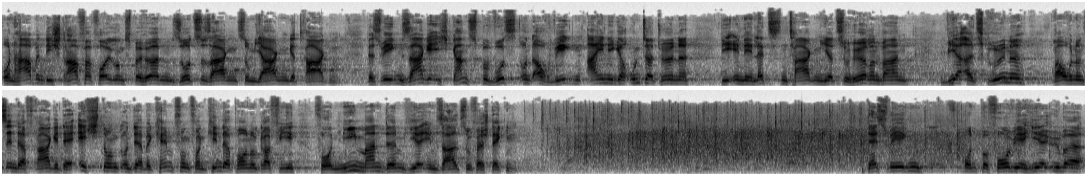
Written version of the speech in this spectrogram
und haben die Strafverfolgungsbehörden sozusagen zum Jagen getragen. Deswegen sage ich ganz bewusst und auch wegen einiger Untertöne, die in den letzten Tagen hier zu hören waren, wir als Grüne brauchen uns in der Frage der Ächtung und der Bekämpfung von Kinderpornografie vor niemandem hier im Saal zu verstecken. Deswegen und bevor wir hier über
